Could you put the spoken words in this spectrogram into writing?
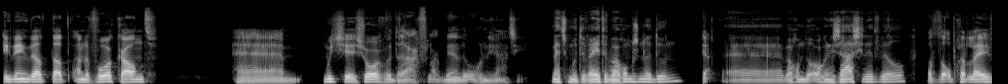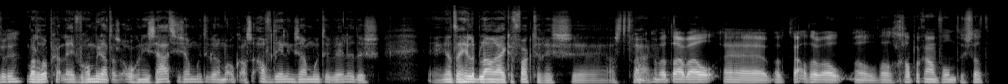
ik denk dat dat aan de voorkant ehm, moet je zorgen voor draagvlak binnen de organisatie. Mensen moeten weten waarom ze het doen. Ja. Eh, waarom de organisatie dit wil. Wat het op gaat leveren. Wat het op gaat leveren. Waarom je dat als organisatie zou moeten willen. Maar ook als afdeling zou moeten willen. Dus ik denk dat een hele belangrijke factor is. eh, als het ware. Wat daar wel, eh, wat ik daar altijd wel, wel, wel grappig aan vond, is dat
